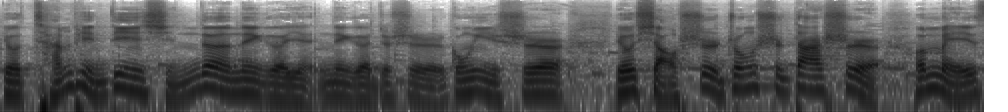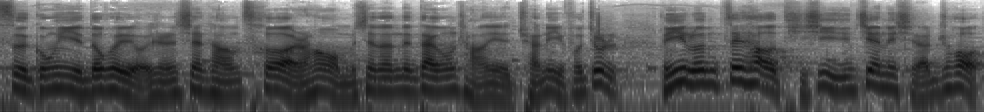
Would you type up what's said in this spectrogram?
有产品定型的那个演那个就是工艺师，有小试、中试、大试，我们每一次工艺都会有一些人现场测。然后我们现在那代工厂也全力以赴，就是林依轮这套体系已经建立起来之后。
